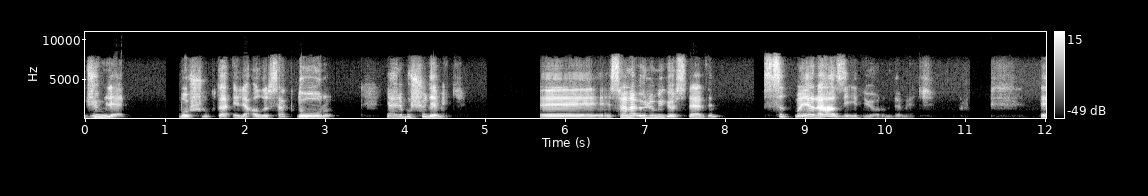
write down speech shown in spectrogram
cümle boşlukta ele alırsak doğru. Yani bu şu demek. E, sana ölümü gösterdim, sıtmaya razı ediyorum demek. E,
